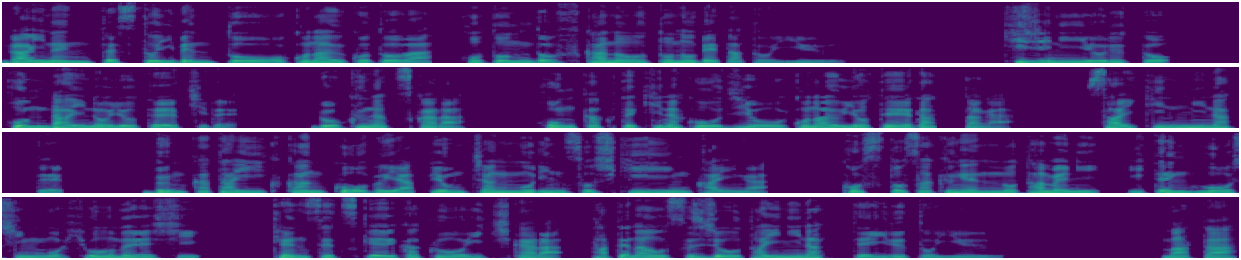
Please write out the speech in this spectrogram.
来年テストイベントを行うことはほとんど不可能と述べたという。記事によると本来の予定地で6月から本格的な工事を行う予定だったが最近になって文化体育館工部やピョンチャン五輪組織委員会がコスト削減のために移転方針を表明し建設計画を一から立て直す状態になっているという。また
